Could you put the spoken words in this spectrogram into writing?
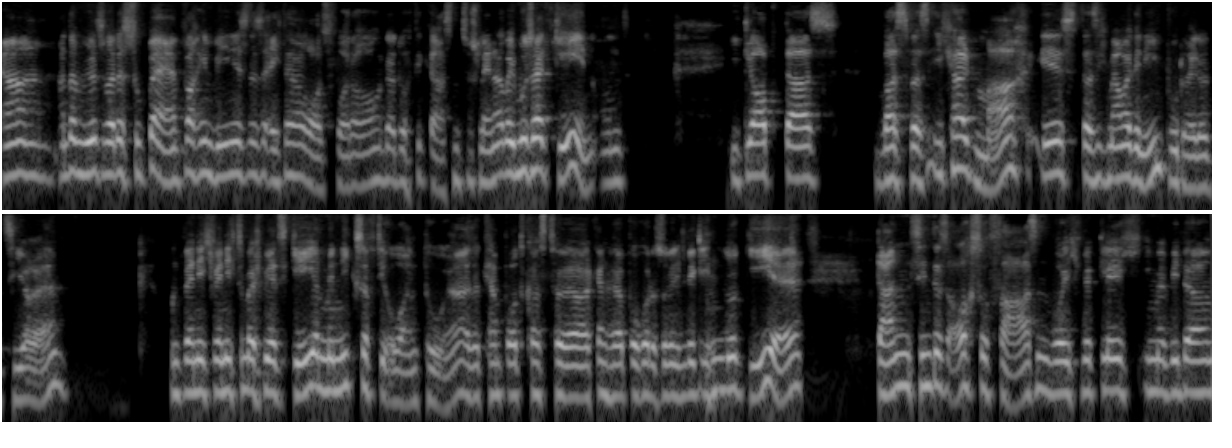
äh, an der Mürz war das super einfach. In Wien ist das echt eine Herausforderung, da durch die Gassen zu schlendern. Aber ich muss halt gehen. Und ich glaube, dass was, was ich halt mache, ist, dass ich manchmal den Input reduziere. Und wenn ich, wenn ich zum Beispiel jetzt gehe und mir nichts auf die Ohren tue, ja, also kein Podcast höre, kein Hörbuch oder so, wenn ich wirklich nur gehe, dann sind es auch so Phasen, wo ich wirklich immer wieder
